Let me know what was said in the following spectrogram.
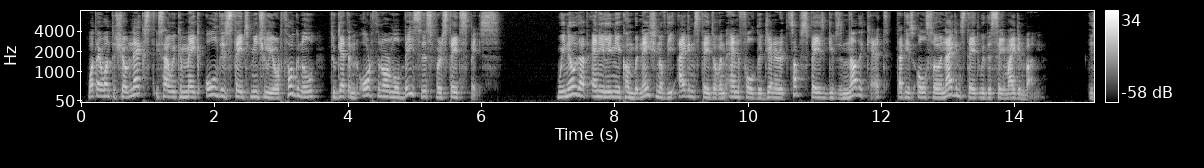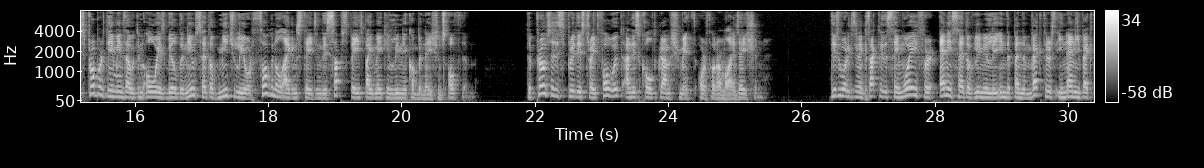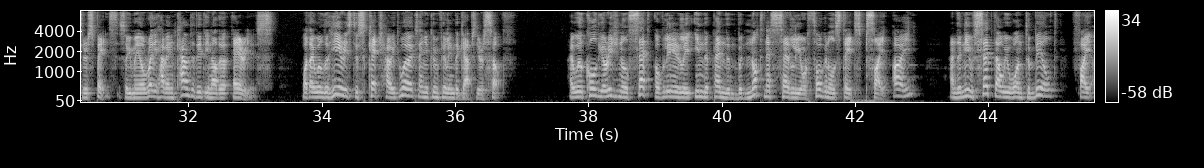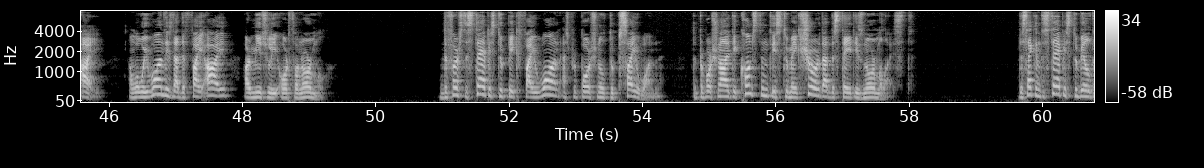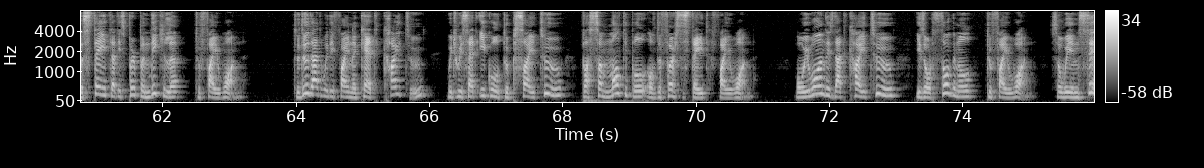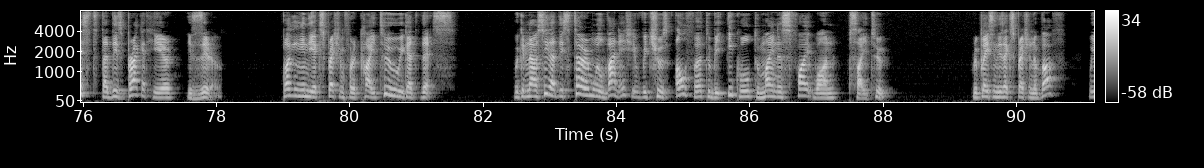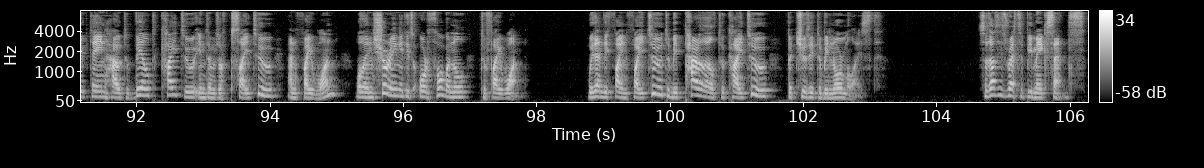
What I want to show next is how we can make all these states mutually orthogonal to get an orthonormal basis for state space. We know that any linear combination of the eigenstate of an n-fold degenerate subspace gives another ket that is also an eigenstate with the same eigenvalue. This property means that we can always build a new set of mutually orthogonal eigenstates in this subspace by making linear combinations of them. The process is pretty straightforward and is called Gram-Schmidt orthonormalization. This works in exactly the same way for any set of linearly independent vectors in any vector space, so you may already have encountered it in other areas. What I will do here is to sketch how it works and you can fill in the gaps yourself. I will call the original set of linearly independent but not necessarily orthogonal states psi i, and the new set that we want to build phi i. And what we want is that the phi i are mutually orthonormal. The first step is to pick phi 1 as proportional to psi 1, the proportionality constant is to make sure that the state is normalized. The second step is to build a state that is perpendicular to phi 1. To do that, we define a ket chi2, which we set equal to psi2 plus some multiple of the first state phi 1. What we want is that chi2 is orthogonal to phi 1, so we insist that this bracket here is 0. Plugging in the expression for chi2, we get this. We can now see that this term will vanish if we choose alpha to be equal to minus phi 1 psi 2. Replacing this expression above, we obtain how to build chi2 in terms of psi 2 and phi 1 while ensuring it is orthogonal to phi 1. We then define phi 2 to be parallel to chi2 but choose it to be normalized. So does this recipe make sense?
